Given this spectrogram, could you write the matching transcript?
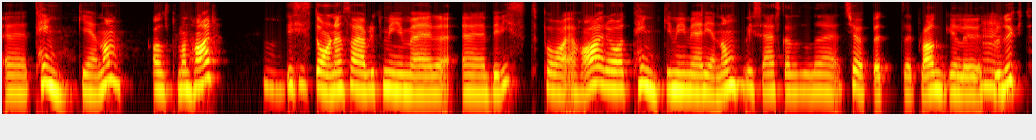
eh, tenker gjennom alt man har. Mm. De siste årene så har jeg blitt mye mer eh, bevisst på hva jeg har, og tenker mye mer gjennom hvis jeg skal eh, kjøpe et plagg eller et Mm. produkt.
